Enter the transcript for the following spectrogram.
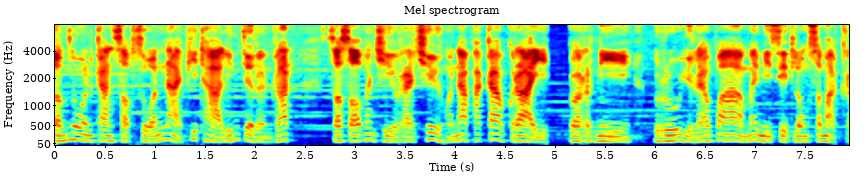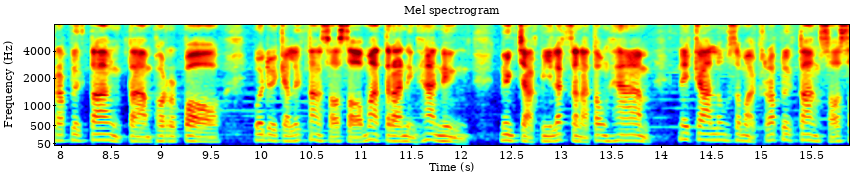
สำนวนการสอบสวนนายพิธาลิ้มเจริญรัตน์ สสบัญชีรายชื่อหัวหน้าพรรคก้าวไกล กรณีรู้อยู่แล้วว่าไม่มีสิทธิ์ลงสมัครรับเลือกตั้งตามพรปว่าโดยการเลือกตั้งสสมาตรา 151 เนื่องจากมีลักษณะต้องห้าม ในการลงสมัครรับเลือกตั้งสส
